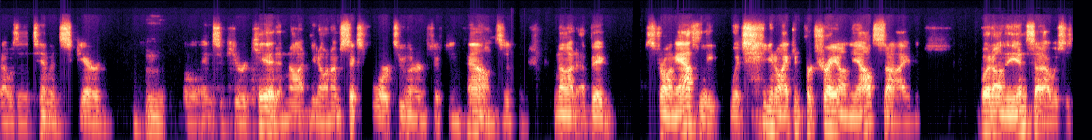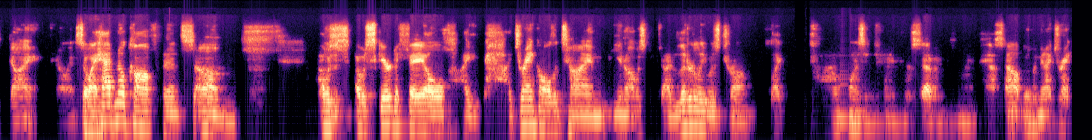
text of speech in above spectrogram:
a, that was a timid, scared, mm-hmm. little insecure kid, and not you know. And I'm 6'4", 215 pounds, and not a big strong athlete, which you know I can portray on the outside. but on the inside, I was just dying. You know, and so I had no confidence. Um, I was I was scared to fail. I I drank all the time. You know, I was I literally was drunk like I don't want to say 24 seven. I passed out, but I mean I drank.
